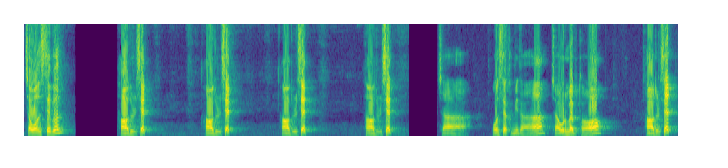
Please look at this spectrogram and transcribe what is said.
자, one step은 하나, 둘, 셋, 하나, 둘, 셋, 하나, 둘, 셋, 하나, 둘, 셋. 자, 원 스텝 갑니다. 자, 오른발부터 하나, 둘, 셋.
